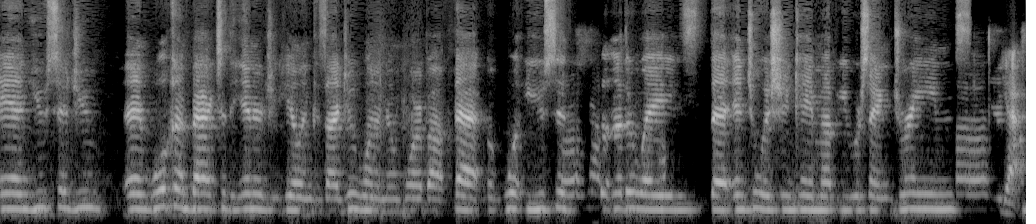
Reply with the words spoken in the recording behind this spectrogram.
and you said you and we'll come back to the energy healing because I do want to know more about that. But what you said the other ways that intuition came up, you were saying dreams. Yes.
